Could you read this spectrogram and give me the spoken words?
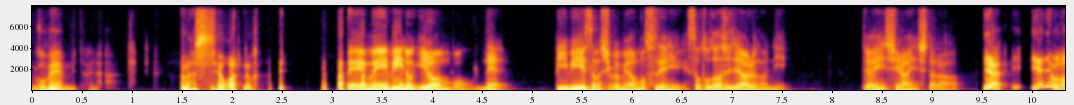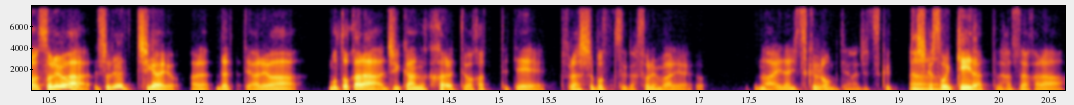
ごめんみたいな。話で終わるのかな。で、MAB の議論もね、PBS の仕組みはもうすでに外出しであるのに、じゃあインシュラインしたら、いや、いやでもそれは、それは違うよ。あれだってあれは元から時間がかかるって分かってて、フラッシュボッツがそれまでの間に作ろうみたいな感じで作っうん確かそういう経緯だったはずだから、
